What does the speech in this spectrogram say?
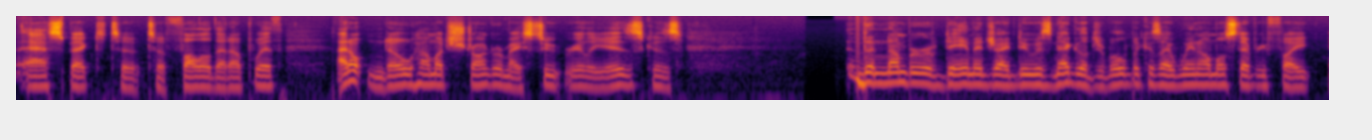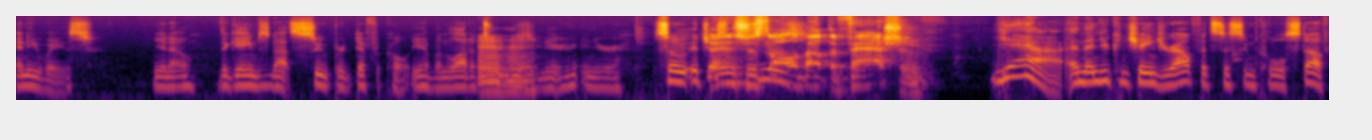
aspect to, to follow that up with. I don't know how much stronger my suit really is because the number of damage I do is negligible because I win almost every fight anyways. You know, the game's not super difficult. You have a lot of tools in your in your so it just and it's just feels- all about the fashion. yeah, and then you can change your outfits to some cool stuff.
